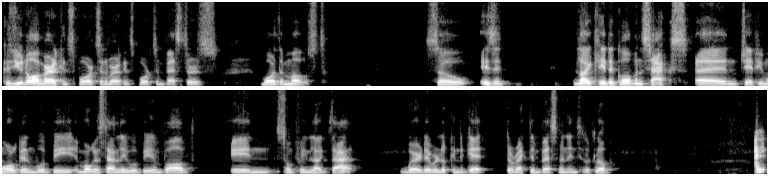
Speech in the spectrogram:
because you know American sports and American sports investors more than most. So is it likely that Goldman Sachs and JP Morgan would be Morgan Stanley would be involved in something like that, where they were looking to get direct investment into the club? I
